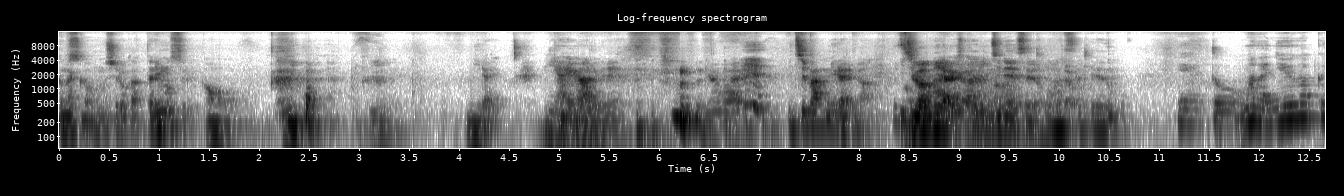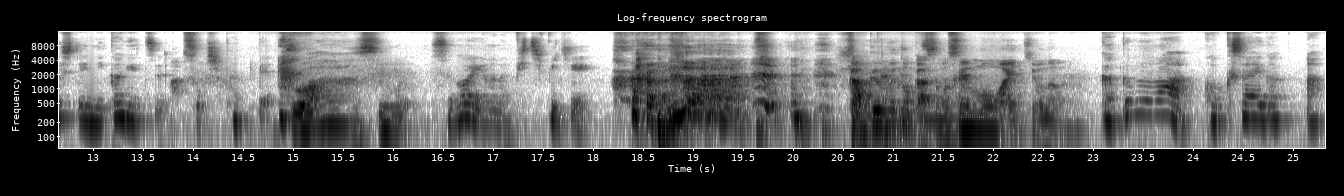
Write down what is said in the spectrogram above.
なんか面白かったりもする。いいね 未来未来があるね。やばい。一番未来が。一番未来がある。1年生の本じゃんだけれどもえっ、とまだ入学して2ヶ月あそうじ経って。うわー。すごい。すごいまだピチピチ。学部とかその専門は一応なの？学部は国際学あ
